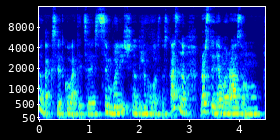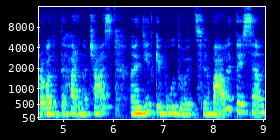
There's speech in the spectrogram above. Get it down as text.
Ну так, святкувати це символічно, дуже голосно сказано. Просто йдемо разом проводити гарно час. Е, Дітки будуть бавитися,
